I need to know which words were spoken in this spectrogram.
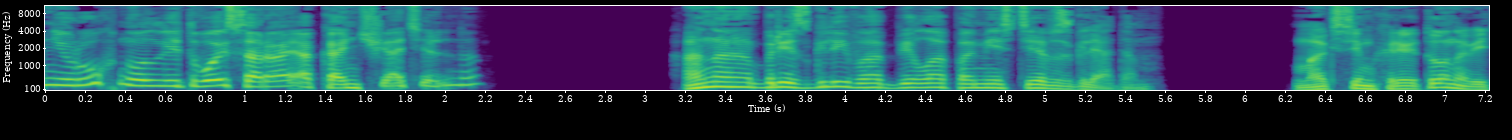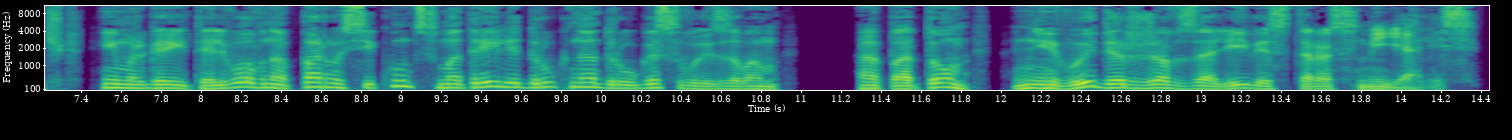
не рухнул ли твой сарай окончательно». Она брезгливо обвела поместье взглядом. Максим Харитонович и Маргарита Львовна пару секунд смотрели друг на друга с вызовом, а потом, не выдержав, заливисто рассмеялись.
